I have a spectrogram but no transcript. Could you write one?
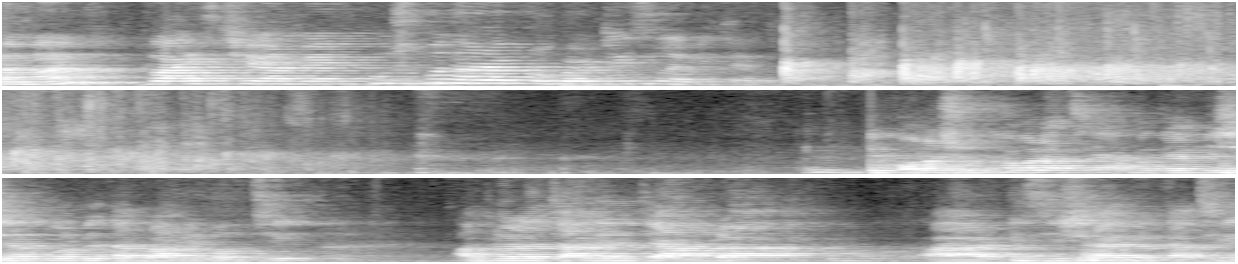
Zaman vice chairman Pushpadhara properties limited বড় সুখবর আছে আমাদের এমডি সাহেব বলবে তারপর আমি বলছি। আপনারা জানেন যে আমরা ডিসি সাহেবের কাছে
